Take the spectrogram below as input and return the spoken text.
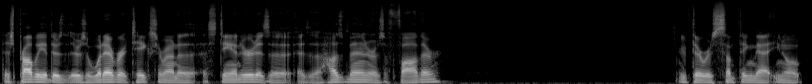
there's probably there's there's a whatever it takes around a, a standard as a as a husband or as a father. If there was something that you know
